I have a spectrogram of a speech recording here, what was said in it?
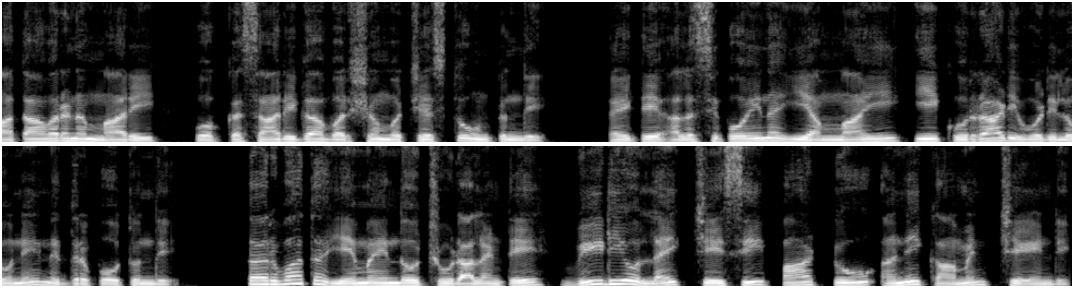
వాతావరణం మారి ఒక్కసారిగా వర్షం వచ్చేస్తూ ఉంటుంది. అయితే అలసిపోయిన ఈ అమ్మాయి ఈ కుర్రాడి ఒడిలోనే నిద్రపోతుంది. తర్వాత ఏమైందో చూడాలంటే వీడియో లైక్ చేసి పార్ట్ టూ అని కామెంట్ చేయండి.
